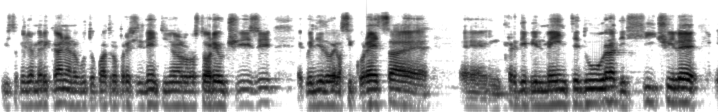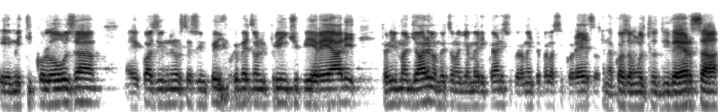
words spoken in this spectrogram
visto che gli americani hanno avuto quattro presidenti nella loro storia uccisi e quindi dove la sicurezza è, è incredibilmente dura, difficile e meticolosa, è quasi nello stesso impegno che mettono i principi e i reali per il mangiare lo mettono gli americani sicuramente per la sicurezza, è una cosa molto diversa,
